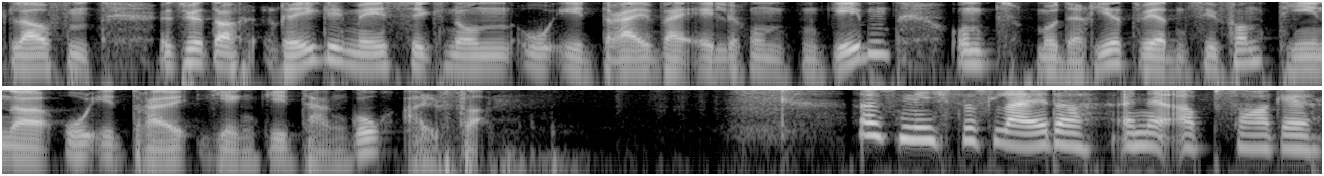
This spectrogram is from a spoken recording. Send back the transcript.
Uhr laufen. Es wird auch regelmäßig nun OE3 YL-Runden geben und moderiert werden sie von Tina OE3 Yankee Tango Alpha. Als nächstes leider eine Absage.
